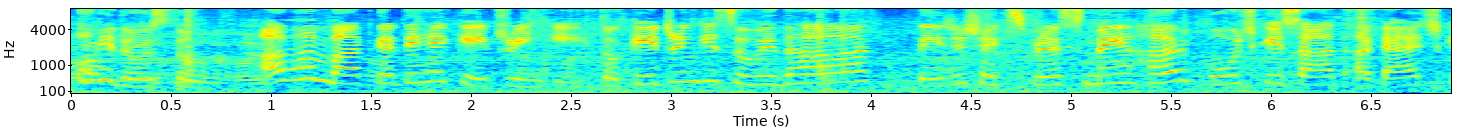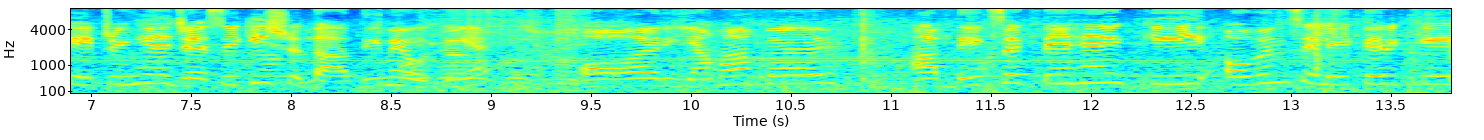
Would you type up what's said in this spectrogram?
ओके दोस्तों, अब हम बात करते हैं केटरिंग की। तो केटरिंग की सुविधा तेजस एक्सप्रेस में हर कोच के साथ अटैच केटरिंग है, जैसे कि शताब्दी में होती है। और यहाँ पर आप देख सकते हैं कि ओवन से लेकर के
